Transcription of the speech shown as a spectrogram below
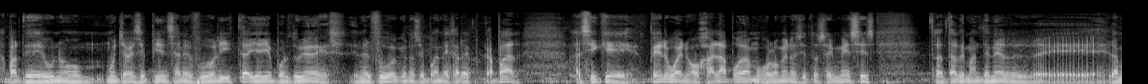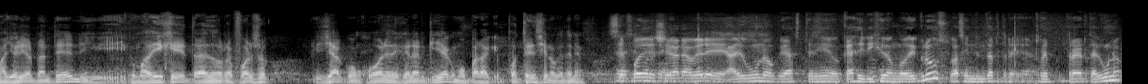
Aparte de uno muchas veces piensa en el futbolista y hay oportunidades en el fútbol que no se pueden dejar escapar. Así que, pero bueno, ojalá podamos por lo menos estos seis meses tratar de mantener eh, la mayoría del plantel y, como dije, traer dos refuerzos ya con jugadores de jerarquía como para que potencien lo que tenemos. ¿Se puede llegar a ver eh, alguno que has tenido, que has dirigido en Godoy Cruz? ¿Vas a intentar traerte alguno?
